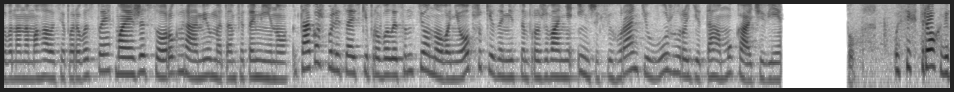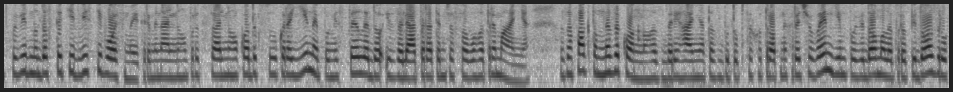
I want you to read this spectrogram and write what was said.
коли вона намагалася перевезти майже 40 грамів метамфетаміну. Також поліцейські провели санкціоновані обшуки за місцем проживання інших фігурантів в Ужгороді та Мукачеві. Усіх трьох, відповідно до статті 208 Кримінального процесуального кодексу України, помістили до ізолятора тимчасового тримання. За фактом незаконного зберігання та збуту психотропних речовин їм повідомили про підозру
